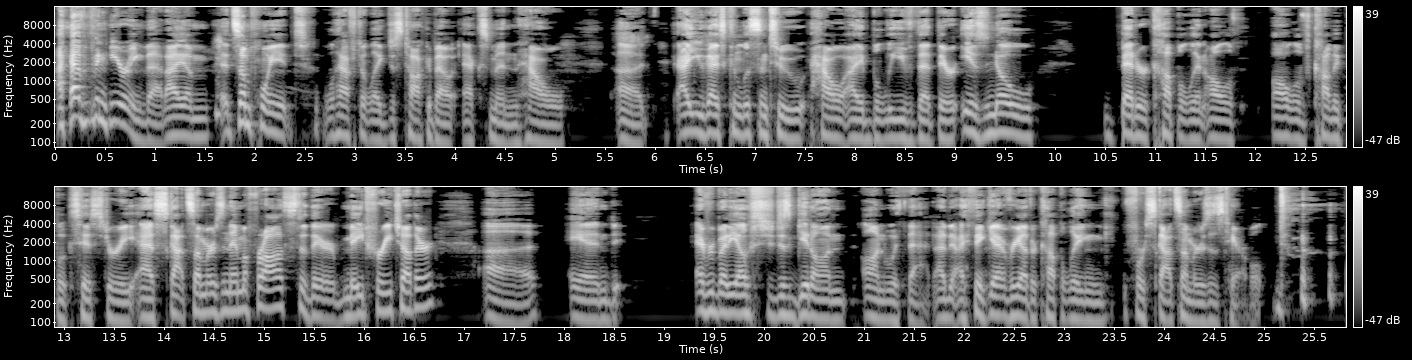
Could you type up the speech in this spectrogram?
I have been hearing that. I am at some point we'll have to like just talk about X Men. How uh, you guys can listen to how I believe that there is no better couple in all of all of comic books history as Scott Summers and Emma Frost. They're made for each other, uh, and everybody else should just get on on with that. I, I think every other coupling for Scott Summers is terrible.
